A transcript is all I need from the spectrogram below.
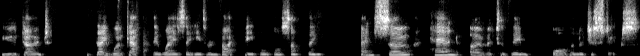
you don't. They work out their ways, they either invite people or something. And so hand over to them all the logistics.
